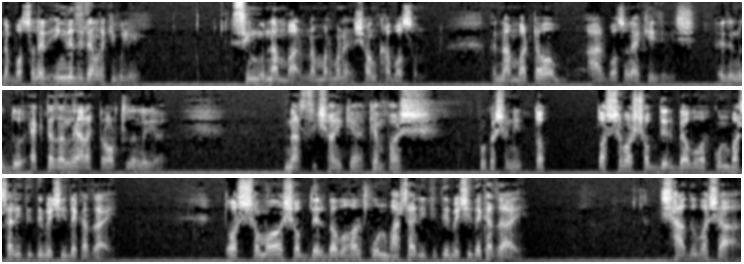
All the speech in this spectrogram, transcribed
না, বচনের ইংরেজিতে আমরা কি বলি? নাম্বার। নাম্বার মানে সংখ্যা, বচন। তা নাম্বারটাও আর বচন একই জিনিস। এই জন্য একটা জানলে আর একটা অর্থ জানলেই হয়। নার্সিক সহায়িকা, ক্যাম্পাস প্রকাশনী, তৎ- তৎসম শব্দের ব্যবহার কোন ভাষা রীতিতে বেশি দেখা যায়? তৎসম শব্দের ব্যবহার কোন ভাষা রীতিতে বেশি দেখা যায়? সাধু ভাষা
